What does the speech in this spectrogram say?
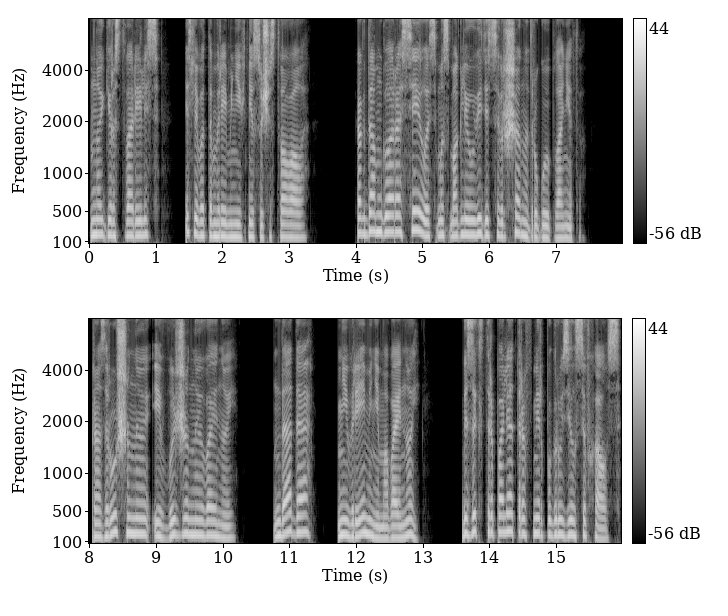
многие растворились, если в этом времени их не существовало. Когда мгла рассеялась, мы смогли увидеть совершенно другую планету разрушенную и выжженную войной. Да-да, не временем, а войной. Без экстраполяторов мир погрузился в хаос.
